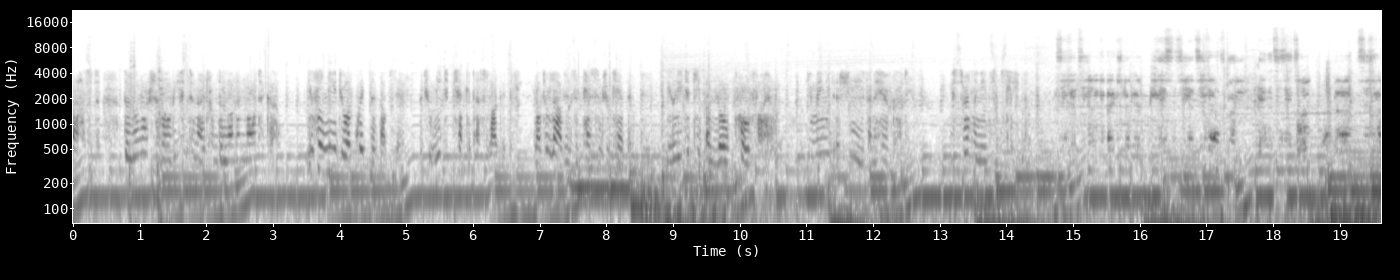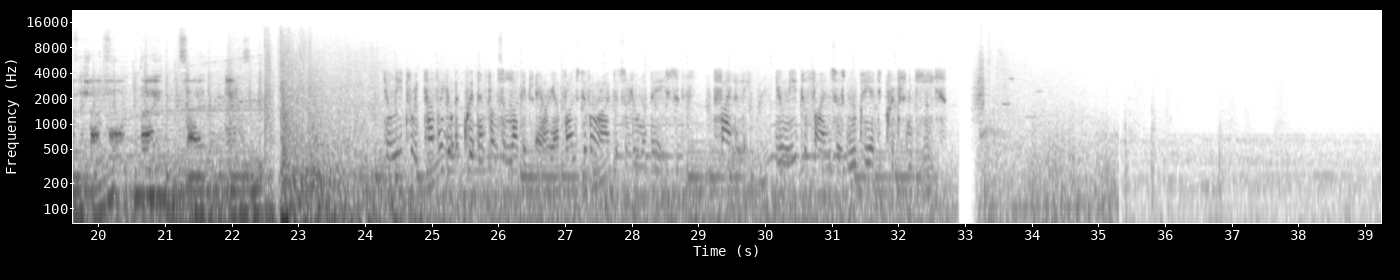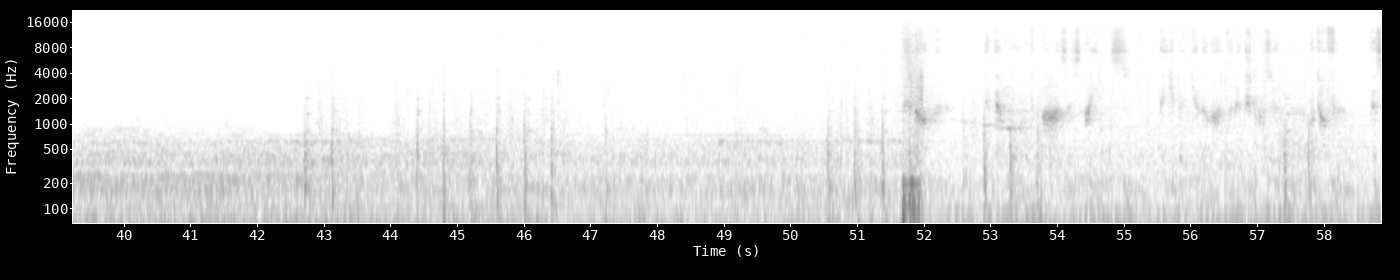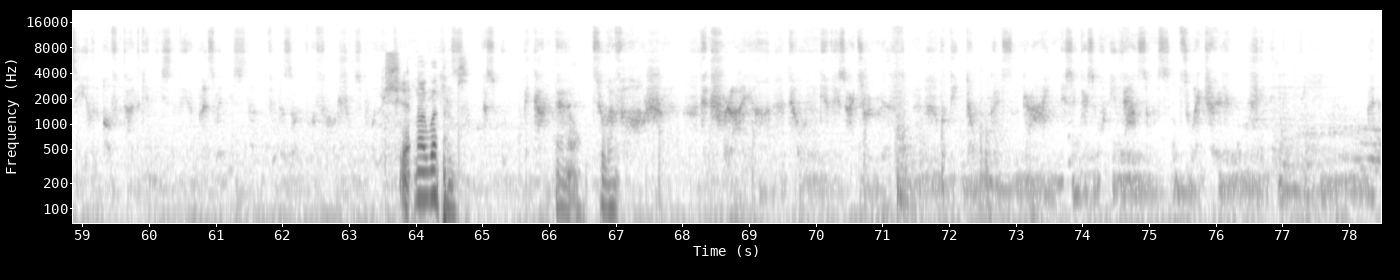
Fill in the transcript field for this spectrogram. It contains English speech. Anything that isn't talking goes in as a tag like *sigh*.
fast. The lunar shuttle leaves tonight from the London Nautica. You will need your equipment up there, but you need to check it as luggage. Not allowed in the passenger cabin. You need to keep a low profile. You may need a shave and a haircut. You certainly need some sleep. Sie. Lehnen Sie auf den Start vor. 3, 2, 1. You'll need to recover your equipment from the luggage area once you've arrived at the lunar base. Finally, you need to find those nuclear decryption keys.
